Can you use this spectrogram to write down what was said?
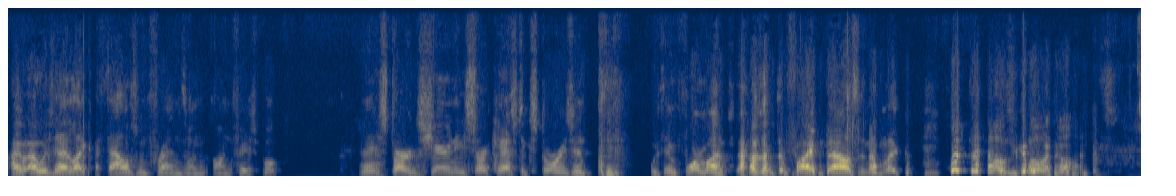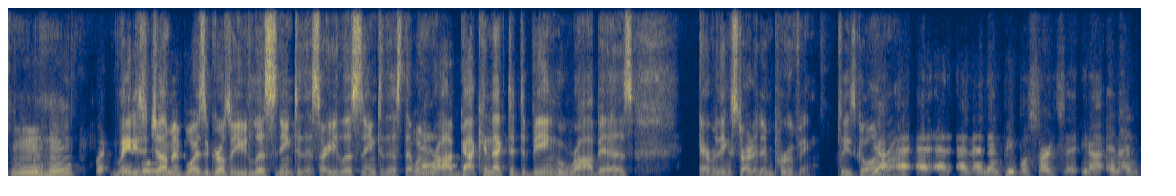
I, I was at like a thousand friends on on Facebook, and I started sharing these sarcastic stories, and poof, within four months, I was up to five thousand. I'm like, what the hell's going on? Mhm. But Ladies and gentlemen, boys and girls, are you listening to this? Are you listening to this? That when Yeah. Rob got connected to being who Rob is, everything started improving. Please go on, yeah, Rob. and, and, and and then people start, you know, and and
